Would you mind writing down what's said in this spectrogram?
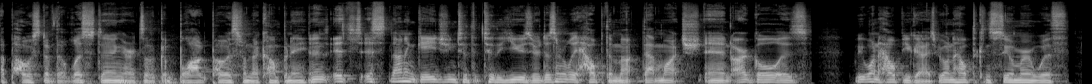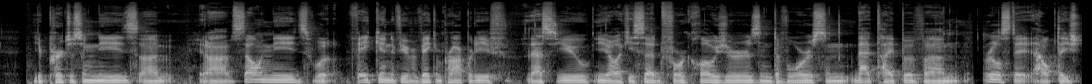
a post of the listing or it's like a blog post from the company and it's it's not engaging to the to the user it doesn't really help them that much and our goal is we want to help you guys we want to help the consumer with your purchasing needs, um, uh, selling needs, what, vacant, if you have a vacant property, if that's you, you know, like you said, foreclosures and divorce and that type of um, real estate help that you,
